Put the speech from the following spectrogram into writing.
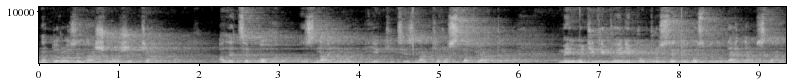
на дорозі нашого життя. Але це Бог знає, які ці знаки розставляти. Ми його тільки повинні попросити, Господи, дай нам знак.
